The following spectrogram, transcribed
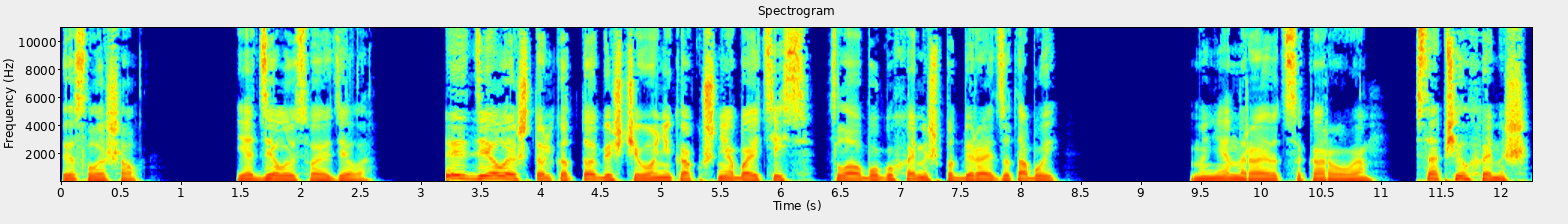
«Ты слышал. Я делаю свое дело». «Ты делаешь только то, без чего никак уж не обойтись. Слава богу, Хэмиш подбирает за тобой». «Мне нравятся коровы», — сообщил Хэмиш.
